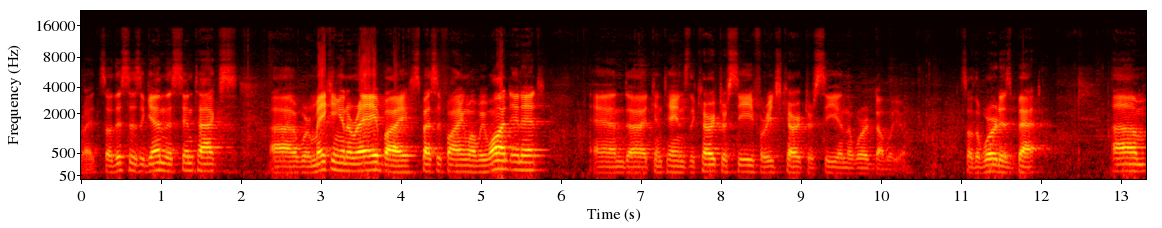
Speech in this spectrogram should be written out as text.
Right? So this is again the syntax. Uh, we're making an array by specifying what we want in it, and uh, it contains the character C for each character C in the word W. So the word is bet. Um,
